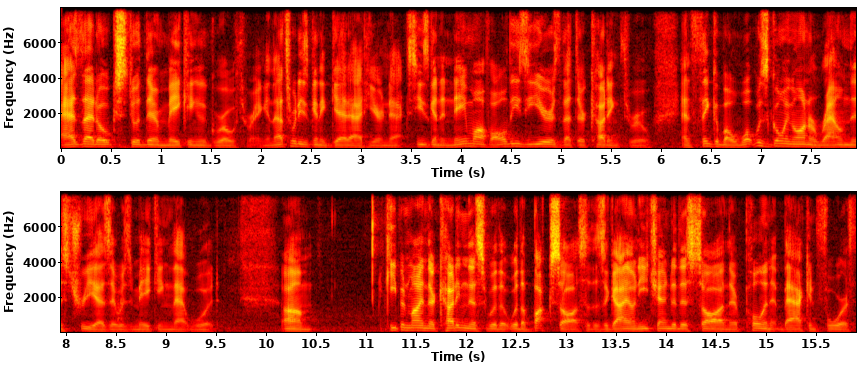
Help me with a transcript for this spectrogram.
as that oak stood there making a growth ring. And that's what he's going to get at here next. He's going to name off all these years that they're cutting through and think about what was going on around this tree as it was making that wood. Um, Keep in mind they're cutting this with a, with a buck saw, so there's a guy on each end of this saw and they're pulling it back and forth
